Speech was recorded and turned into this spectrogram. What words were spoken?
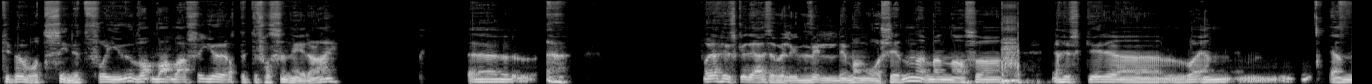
type What's in it for you? Hva, hva, hva som gjør at dette fascinerer deg? Uh, og Jeg husker det er selvfølgelig veldig mange år siden, men altså Jeg husker det var en, en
